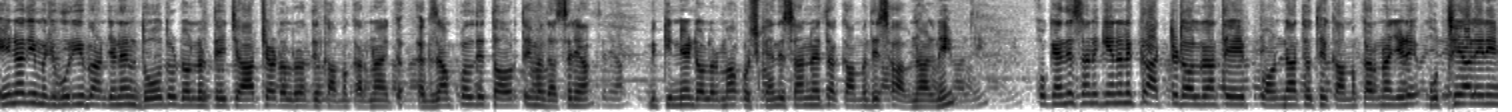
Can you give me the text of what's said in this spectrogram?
ਇਹਨਾਂ ਦੀ ਮਜਬੂਰੀ ਬਣ ਜਾਣਾ 2-2 ਡਾਲਰ ਤੇ 4-4 ਡਾਲਰਾਂ ਤੇ ਕੰਮ ਕਰਨਾ। ਇੱਕ ਐਗਜ਼ਾਮਪਲ ਦੇ ਤੌਰ ਤੇ ਮੈਂ ਦੱਸ ਰਿਹਾ ਵੀ ਕਿੰਨੇ ਡਾਲਰ ਮਹਾਂਪੁਰਸ਼ ਕਹਿੰਦੇ ਸਨ, ਇਹ ਤਾਂ ਕੰਮ ਦੇ ਹਿਸਾਬ ਨਾਲ ਨੇ। ਉਹ ਕਹਿੰਦੇ ਸਨ ਕਿ ਇਹਨਾਂ ਨੇ ਘੱਟ ਡਾਲਰਾਂ ਤੇ ਪੌਂਡਾਂ ਤੇ ਉੱਥੇ ਕੰਮ ਕਰਨਾ, ਜਿਹੜੇ ਉੱਥੇ ਵਾਲੇ ਨੇ।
